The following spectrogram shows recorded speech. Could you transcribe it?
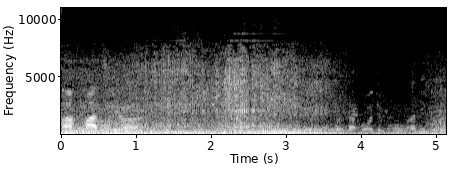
Ахмат слева. Мы заходим, пронизываем.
